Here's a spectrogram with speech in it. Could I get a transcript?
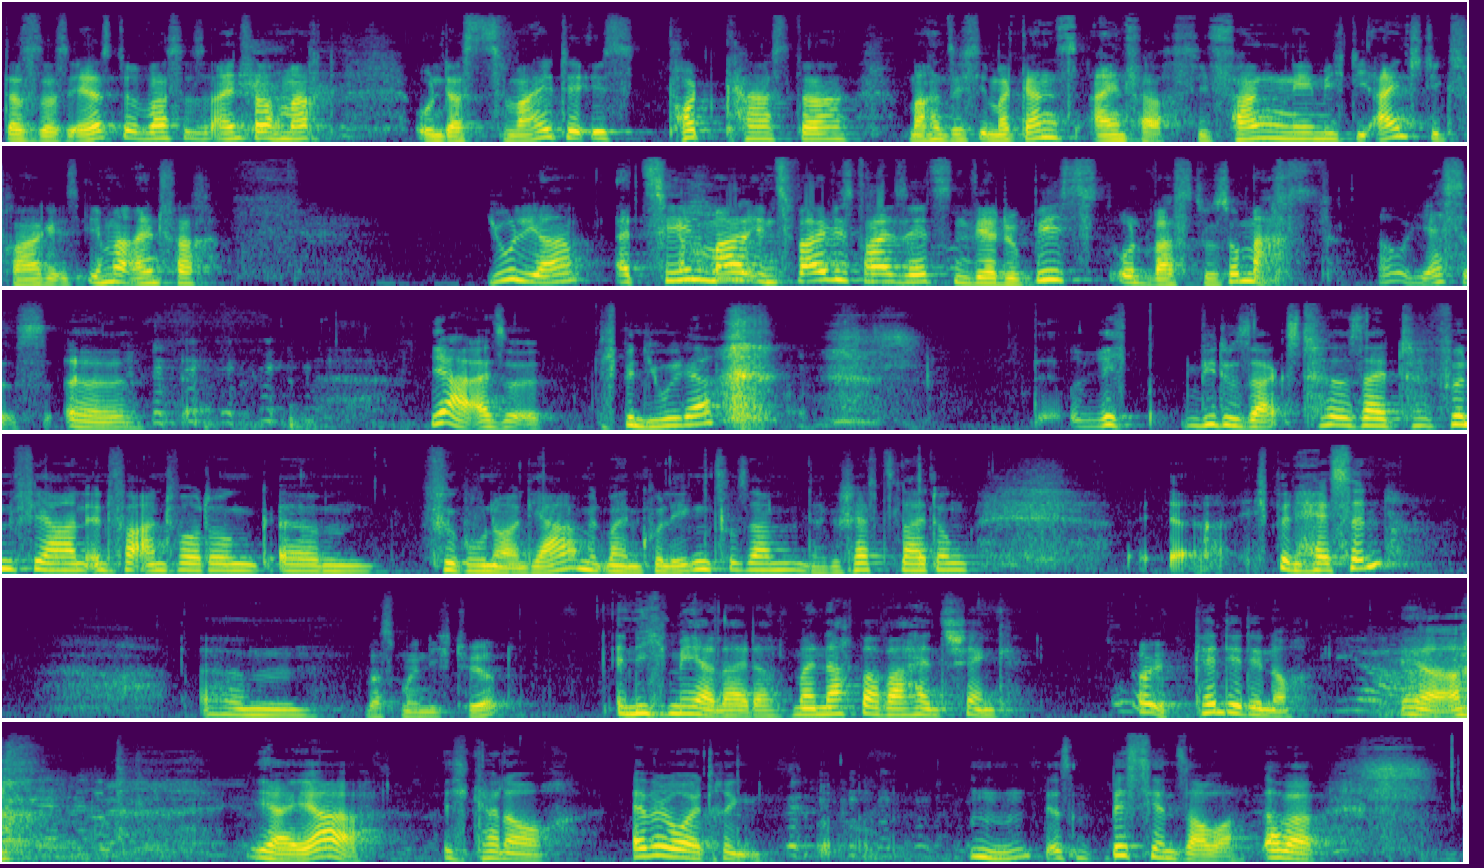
Das ist das Erste, was es einfach macht. Und das Zweite ist, Podcaster machen sich immer ganz einfach. Sie fangen nämlich, die Einstiegsfrage ist immer einfach, Julia, erzähl mal in zwei bis drei Sätzen, wer du bist und was du so machst. Oh, yeses. Äh, ja, also ich bin Julia. Wie du sagst, seit fünf Jahren in Verantwortung ähm, für Gruner und Jahr mit meinen Kollegen zusammen in der Geschäftsleitung. Äh, ich bin Hessen. Ähm, was man nicht hört? Nicht mehr, leider. Mein Nachbar war Heinz Schenk. Oi. Kennt ihr den noch? Ja. ja. Ja, ja. Ich kann auch Appleboy trinken. Mhm, ist ein bisschen sauer. Aber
